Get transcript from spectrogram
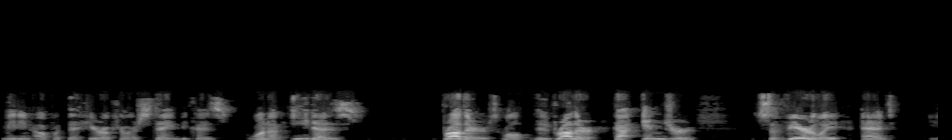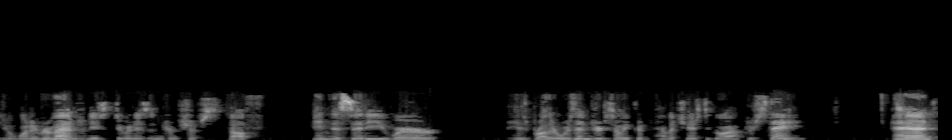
meeting up with the hero killer Stain because one of Iida's brothers, well, his brother got injured severely and, you know, wanted revenge and he's doing his internship stuff in the city where his brother was injured so he could have a chance to go after Stain. And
